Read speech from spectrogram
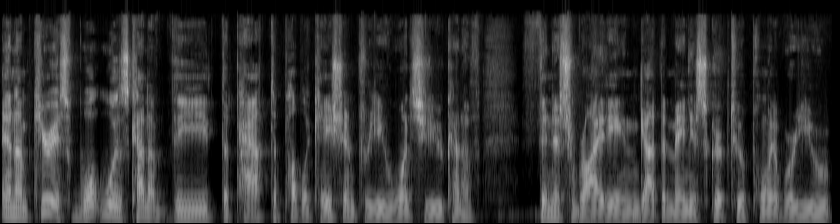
And I'm curious, what was kind of the the path to publication for you once you kind of finished writing and got the manuscript to a point where you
